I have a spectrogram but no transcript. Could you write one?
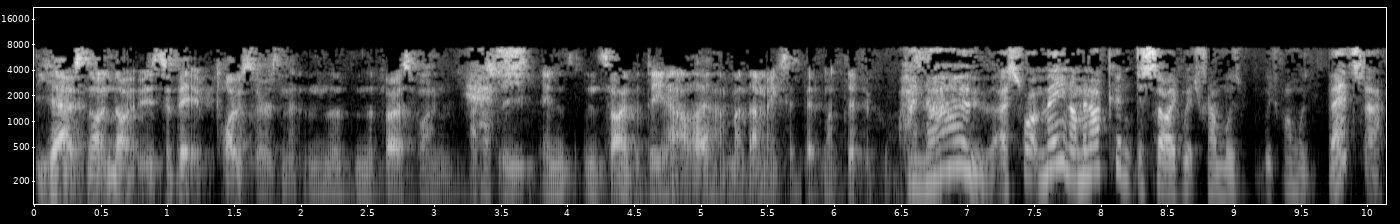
yeah, it's not, not, it's a bit closer, isn't it, than the, than the first one, Yes. actually, in, inside the D. Oh, that, that makes it a bit more difficult. I know. That's what I mean. I mean, I couldn't decide which one was which one was better.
